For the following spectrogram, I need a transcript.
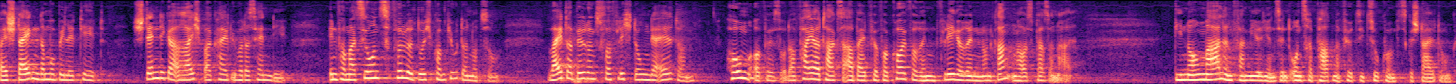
Bei steigender Mobilität, ständiger Erreichbarkeit über das Handy, Informationsfülle durch Computernutzung, Weiterbildungsverpflichtungen der Eltern, Homeoffice oder Feiertagsarbeit für Verkäuferinnen, Pflegerinnen und Krankenhauspersonal. Die normalen Familien sind unsere Partner für die Zukunftsgestaltung.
